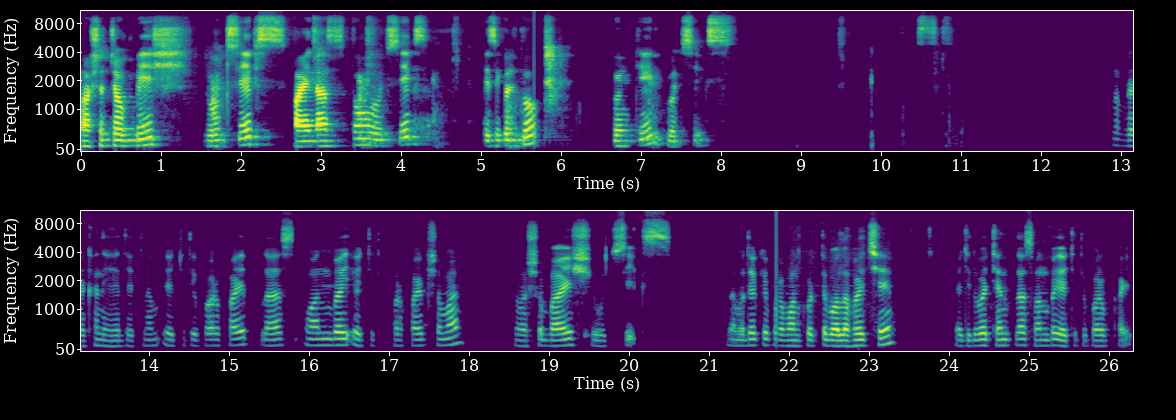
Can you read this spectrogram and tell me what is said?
924 root 6 minus 2 root 6 is equal to 20 root 6. আমরা এখানে দেখলাম a to the power 5 plus 1 by a to the power 5 সমান 922 root 6 আমাদেরকে প্রমাণ করতে বলা হয়েছে h to power ten plus one by h to power five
